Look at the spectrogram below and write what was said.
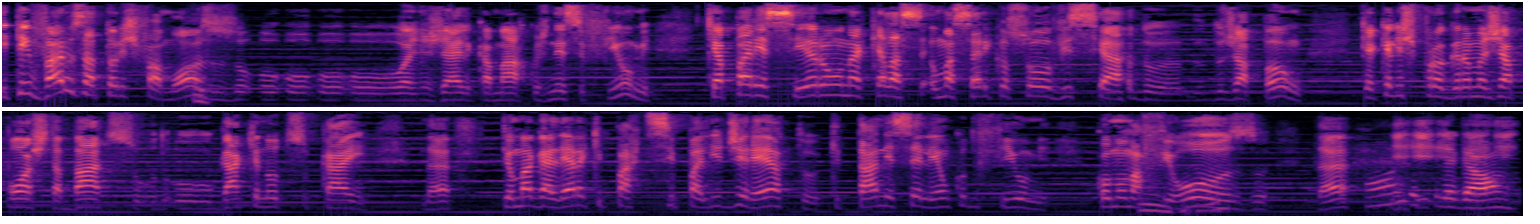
E tem vários atores famosos, o, o, o, o Angélica Marcos, nesse filme, que apareceram naquela. Uma série que eu sou viciado do, do Japão, que é aqueles programas de aposta, Batsu, o, o Gaki no Tsukai, né? Tem uma galera que participa ali direto, que tá nesse elenco do filme, como mafioso, uhum. né? Olha e, que legal. E,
